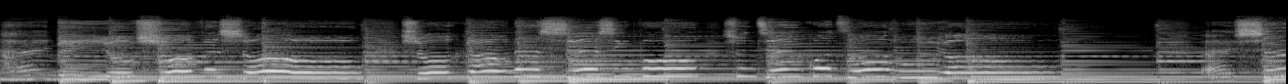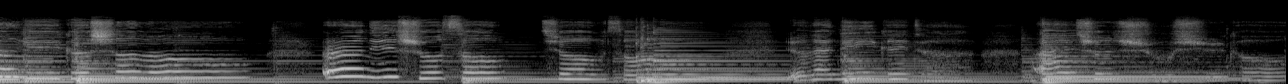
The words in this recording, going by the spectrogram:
还没有说分手，说好那些幸福瞬间化作乌有，爱像就走。原来你给的爱纯属虚构。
